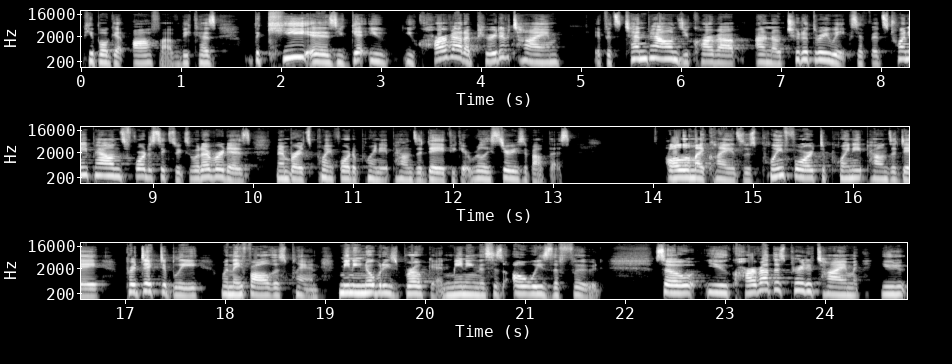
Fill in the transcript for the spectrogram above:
people get off of because the key is you get you you carve out a period of time if it's 10 pounds, you carve out, I don't know, two to three weeks. If it's 20 pounds, four to six weeks, whatever it is. Remember, it's 0.4 to 0.8 pounds a day if you get really serious about this. All of my clients lose 0.4 to 0.8 pounds a day predictably when they follow this plan, meaning nobody's broken, meaning this is always the food. So you carve out this period of time, you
